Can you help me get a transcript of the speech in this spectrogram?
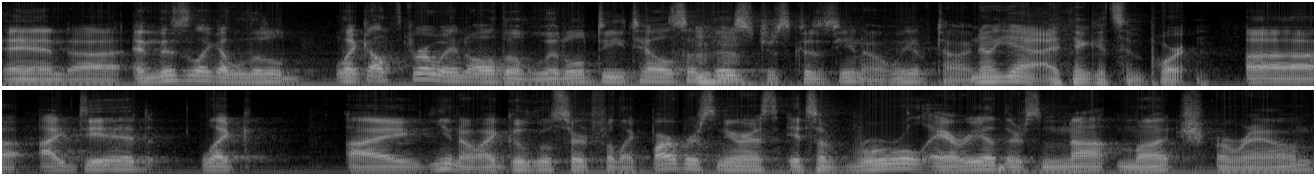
and uh, and this is like a little like I'll throw in all the little details of this just because you know we have time. no, yeah, I think it's important. Uh, I did like I you know I Google search for like barbers near us. It's a rural area. There's not much around,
